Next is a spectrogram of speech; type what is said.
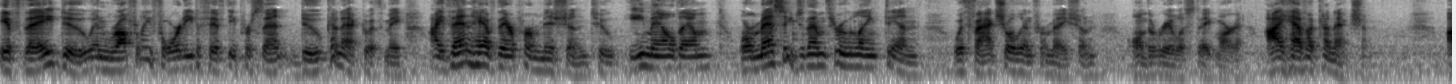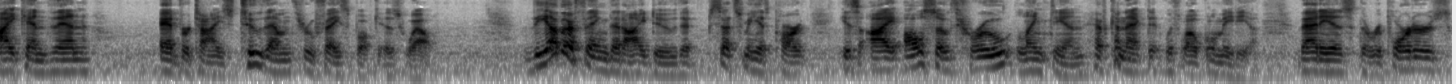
If they do, and roughly 40 to 50% do connect with me, I then have their permission to email them or message them through LinkedIn with factual information on the real estate market. I have a connection. I can then advertise to them through Facebook as well. The other thing that I do that sets me apart is I also, through LinkedIn, have connected with local media. That is, the reporters,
